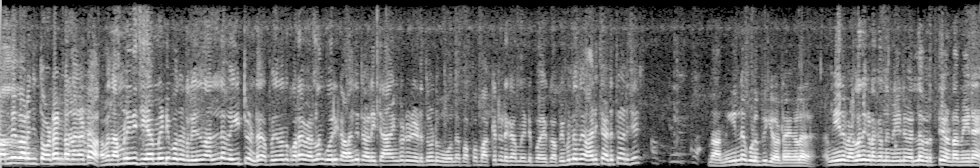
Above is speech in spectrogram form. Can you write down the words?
മമ്മി പറഞ്ഞു തൊടണ്ടെന്ന് കേട്ടോ. അപ്പൊ നമ്മൾ ഇനി ചെയ്യാൻ വേണ്ടി പോകുന്നുണ്ടല്ലോ. ഇത് നല്ല വെയിറ്റ് ഉണ്ട്. അപ്പൊ ഞാൻ കുറെ വെള്ളം കോരി കളഞ്ഞിട്ടാണ് ഈ ടാങ്കോട് എടുത്തോണ്ട് പോകുന്നത്. അപ്പൊ ബക്കറ്റ് എടുക്കാൻ വേണ്ടി പോയേക്കും. അപ്പൊ ഇവനൊന്ന് കാണിച്ച് അടുത്ത് കാണിച്ച്. ആ മീനിനെ കുളിപ്പിക്കോട്ടെ ഞങ്ങൾ. മീൻ മീന് വെള്ളത്തിൽ കിടക്കുന്ന മീന് വല്ല വൃത്തിയുണ്ടോ മീനെ?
